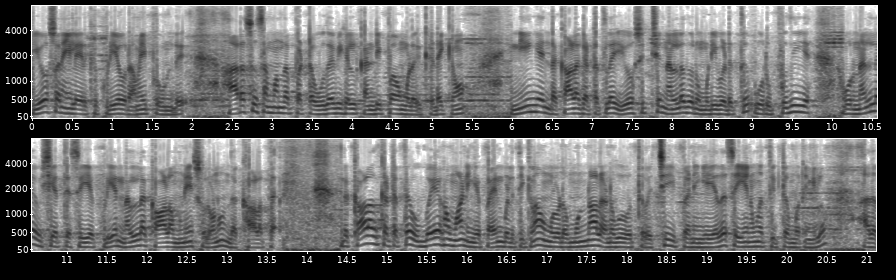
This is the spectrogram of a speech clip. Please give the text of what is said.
யோசனையில் இருக்கக்கூடிய ஒரு அமைப்பு உண்டு. அரசு சம்பந்தப்பட்ட உதவிகள் கண்டிப்பாக உங்களுக்கு கிடைக்கும். நீங்கள் இந்த காலகட்டத்தில் யோசித்து நல்லதொரு முடிவெடுத்து ஒரு புதிய ஒரு நல்ல விஷயத்தை செய்யக்கூடிய நல்ல காலம்னே சொல்லணும் இந்த காலத்தை. இந்த காலகட்டத்தை உபயோகமாக நீங்கள் பயன்படுத்திக்கலாம். உங்களோட முன்னாள் அனுபவத்தை வச்சு இப்போ நீங்கள் எதை செய்யணும்னு திட்டமிடுறீங்களோ அதை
